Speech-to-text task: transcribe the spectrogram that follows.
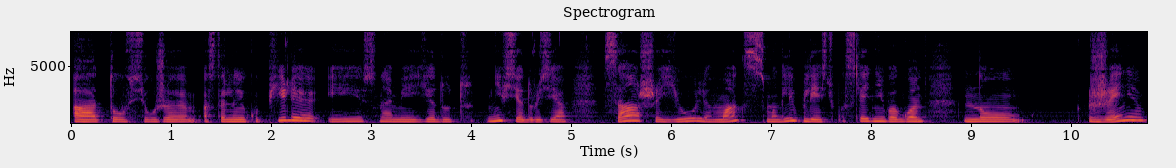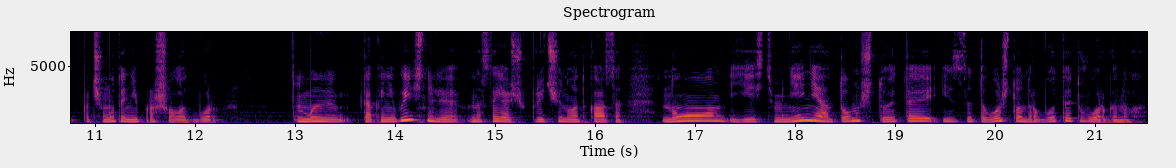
А то все уже остальные купили, и с нами едут не все друзья. Саша, Юля, Макс смогли влезть в последний вагон, но Женя почему-то не прошел отбор мы так и не выяснили настоящую причину отказа, но есть мнение о том, что это из-за того, что он работает в органах.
